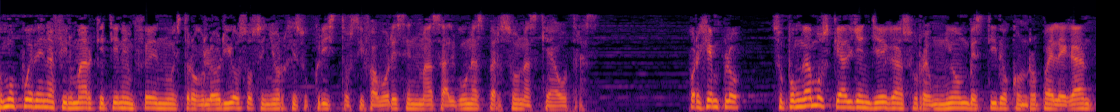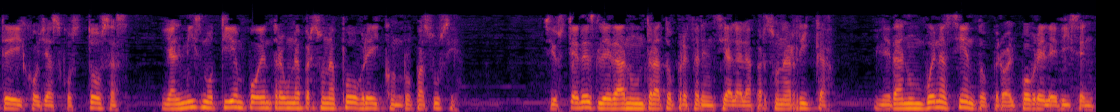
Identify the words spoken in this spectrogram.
¿Cómo pueden afirmar que tienen fe en nuestro glorioso Señor Jesucristo si favorecen más a algunas personas que a otras? Por ejemplo, supongamos que alguien llega a su reunión vestido con ropa elegante y joyas costosas, y al mismo tiempo entra una persona pobre y con ropa sucia. Si ustedes le dan un trato preferencial a la persona rica, le dan un buen asiento, pero al pobre le dicen,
